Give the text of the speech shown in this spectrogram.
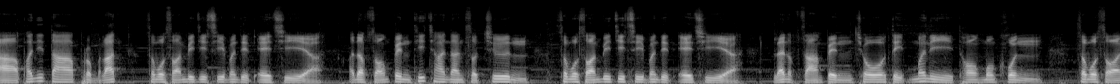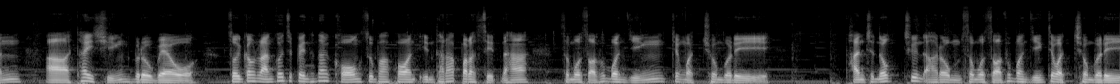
อาพนิตาพรหมรัตน์สโมสร BGC บัณฑิตเอเชีย อันดับ 2 เป็นทิชานันสดชื่นสโมสร BGC บัณฑิตเอเชีย และอันดับ 3 เป็นโชติมณีทองมงคลสโมสรอาไทฉิงบรูเวล ส่วนกองหลังก็จะเป็นทางด้านของสุภาพรอินทรประสิทธิ์นะฮะสโมสรฟุตบอลหญิง จังหวัดชลบุรี ทันชนกชื่นอารมณ์สโมสรฟุตบอลหญิงจังหวัดชลบุรี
